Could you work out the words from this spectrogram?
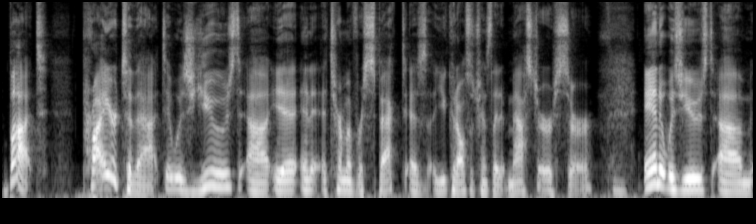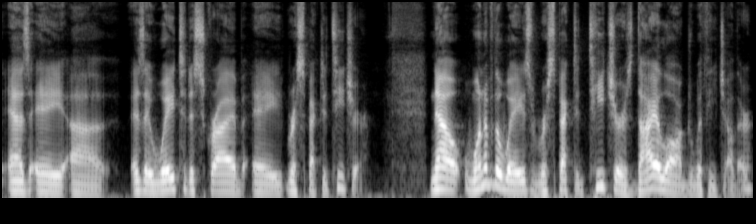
But prior to that, it was used uh, in a term of respect, as you could also translate it master or sir, and it was used um, as a uh, as a way to describe a respected teacher. Now, one of the ways respected teachers dialogued with each other,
